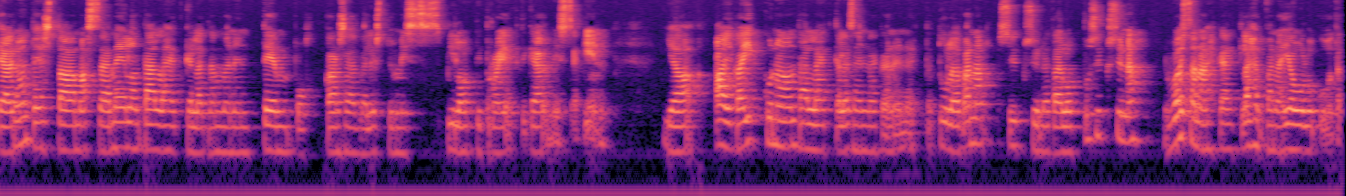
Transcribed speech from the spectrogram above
käydään testaamassa ja meillä on tällä hetkellä tämmöinen Tempo kansainvälistymispilottiprojekti käynnissäkin. Ja aikaikkuna on tällä hetkellä sen näköinen, että tulevana syksynä tai loppusyksynä, voisi sanoa ehkä, että lähempänä joulukuuta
